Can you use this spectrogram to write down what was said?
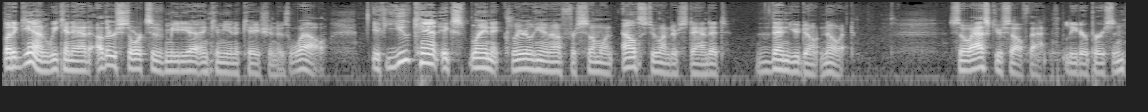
But again, we can add other sorts of media and communication as well. If you can't explain it clearly enough for someone else to understand it, then you don't know it. So ask yourself that, leader person.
